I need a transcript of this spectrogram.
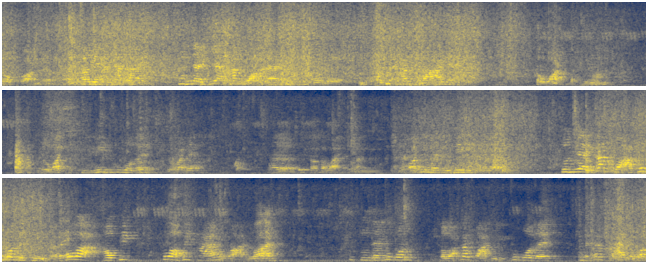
จบก่อนเนี่ยถ้าเรียนเนี่ยได้คุณใหญ่แยกขั้นขวาได้ทุกคนเลยแต่ขั้นซ้ายเนี่ยตวัดแบบถึงหรือ วัดถึงนี่ทุกคนเลยหรือวัดเนี่ยเออก็แต่ว่าให้มันแต่ว่าที่มันอยู่ที่ส่วนใหญ่ข้างขวาทุกคนจะถึงอะเพราะว่าเขาพลิกพวกพลิกท้ายข้างขวาด้วยส่วนใหญ่ทุกคนแต่ว่าข้างขวาถึงทุกคนเลยแต่ข้างซ้ายแต่ว่า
